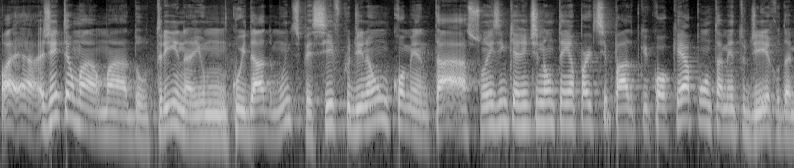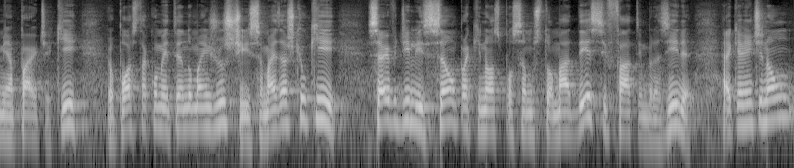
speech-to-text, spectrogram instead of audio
A gente tem uma, uma, doutrina e um cuidado muito específico de não comentar ações em que a gente não tenha participado, porque qualquer apontamento de erro da minha parte aqui, eu posso estar cometendo uma injustiça. Mas acho que o que serve de lição para que nós possamos tomar desse fato em Brasília é que a gente não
